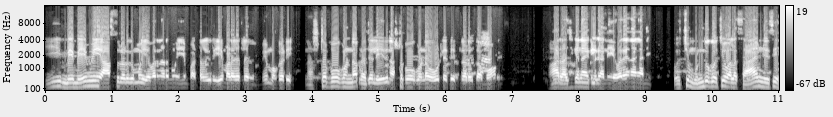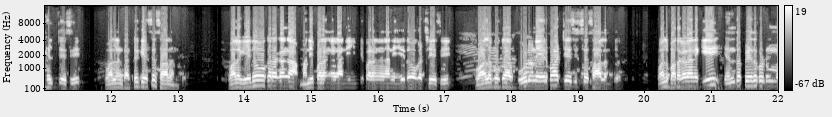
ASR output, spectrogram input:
ఈ మేమేమి ఆస్తులు అడగమో ఎవరిని అడగమో ఏం పట్టలేదు ఏం అడగట్లేదు. మేము ఒకటి నష్టపోకుండా ప్రజలు ఏది నష్టపోకుండా ఓట్లు అయితే ఎట్లా అడుగుతామో మా రాజకీయ నాయకులు కానీ ఎవరైనా కానీ వచ్చి ముందుకు వచ్చి వాళ్ళకి సాయం చేసి హెల్ప్ చేసి వాళ్ళని కట్టుకేస్తే చాలంతే. వాళ్ళకి ఏదో ఒక రకంగా మనీ పరంగా కానీ ఇంటి పరంగా కానీ ఏదో ఒకటి చేసి వాళ్ళకు ఒక గూడుని ఏర్పాటు చేసి ఇస్తే చాలంతే. వాళ్ళు బతకడానికి ఎంత పేద కుటుంబం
